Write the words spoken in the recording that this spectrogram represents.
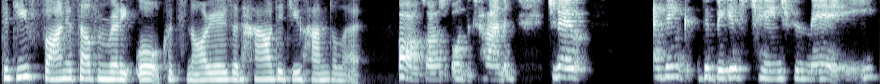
Did you find yourself in really awkward scenarios and how did you handle it? Oh, gosh, all the time. And do you know, I think the biggest change for me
